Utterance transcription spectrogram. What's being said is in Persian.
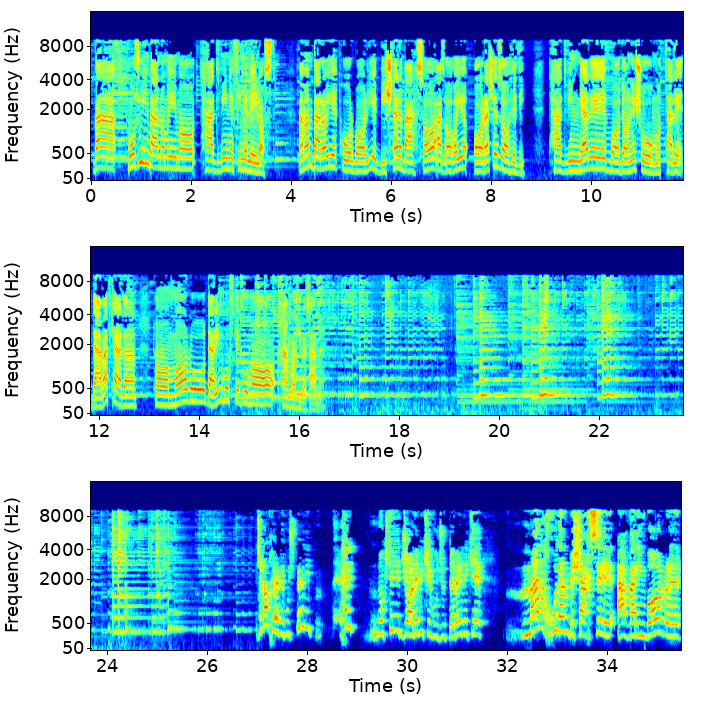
و موضوع این برنامه ما تدوین فیلم لیلاست و من برای پرباری بیشتر بحثا از آقای آرش زاهدی تدوینگر بادانش و مطلع دعوت کردم تا ما رو در این گفتگوها همراهی بفرمه جناب خیرقی پوش ببینید خیلی نکته جالبی که وجود داره اینه که من خودم به شخصه اولین بار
